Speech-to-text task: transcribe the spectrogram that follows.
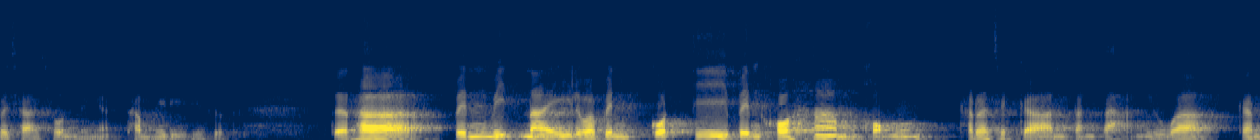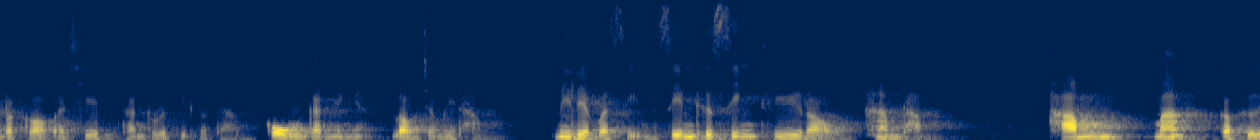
ประชาชนอย่างเงี้ยทำให้ดีที่สุด แต่ถ้าเป็นวินัยหรือว่าเป็นกฎที่เป็นข้อห้ามของข้าราชการต่างๆ หรือว่าการประกอบอาชีพทางธุรกิจก็ตาม โกงกันอย่างเงี้ยเราจะไม่ทำ นี่เรียกว่าศีลศีลคือสิ่งที่เราห้ามทำธรรมะก็คือ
